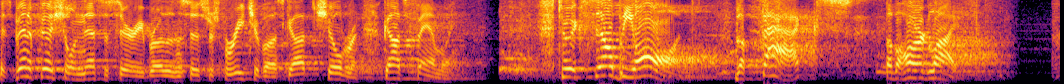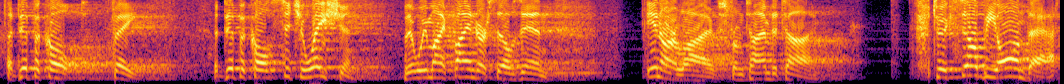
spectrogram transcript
It's beneficial and necessary, brothers and sisters, for each of us, God's children, God's family, to excel beyond the facts of a hard life, a difficult faith, a difficult situation that we might find ourselves in in our lives from time to time. To excel beyond that,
